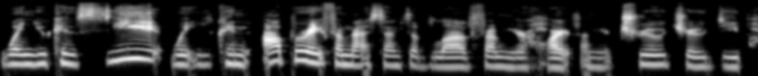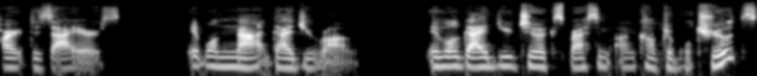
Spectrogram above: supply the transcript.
when you can see when you can operate from that sense of love from your heart, from your true, true, deep heart desires, it will not guide you wrong. It will guide you to express some uncomfortable truths,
